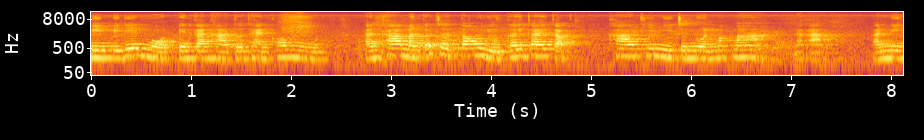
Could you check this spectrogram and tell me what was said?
มินมีเดียนโหมดเป็นการหาตัวแทนข้อมูลนั้นค่ามันก็จะต้องอยู่ใกล้ ๆ กับค่าที่มีจำนวนมากๆนะคะอันมิน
